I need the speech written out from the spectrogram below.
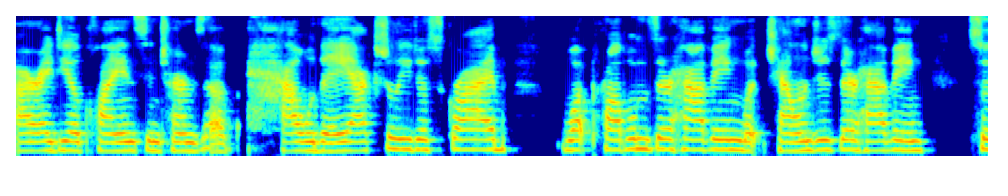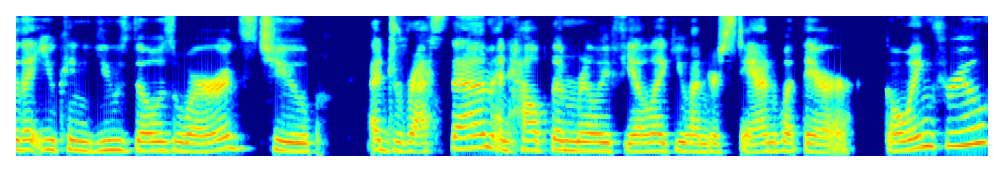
our ideal clients in terms of how they actually describe what problems they're having, what challenges they're having, so that you can use those words to address them and help them really feel like you understand what they're going through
